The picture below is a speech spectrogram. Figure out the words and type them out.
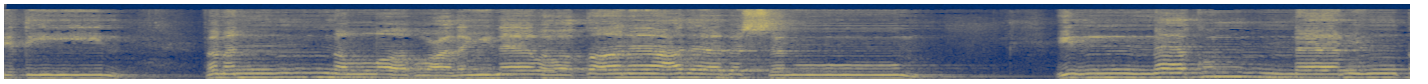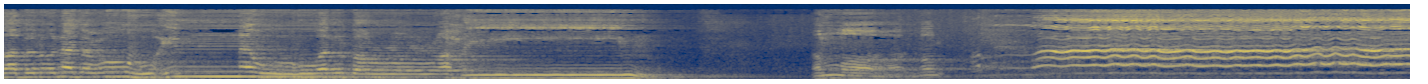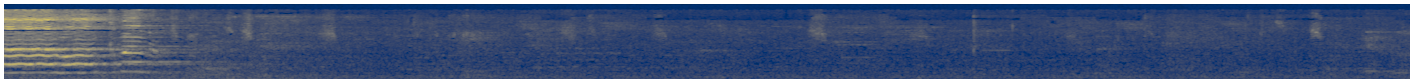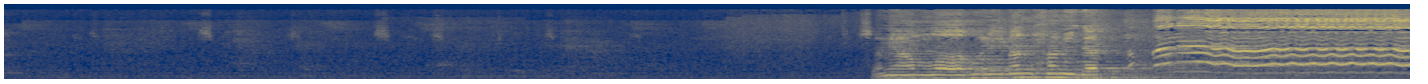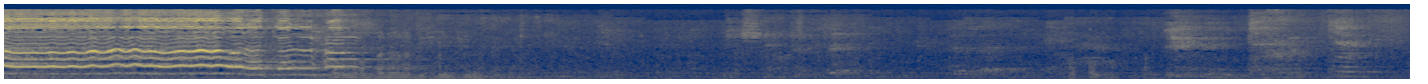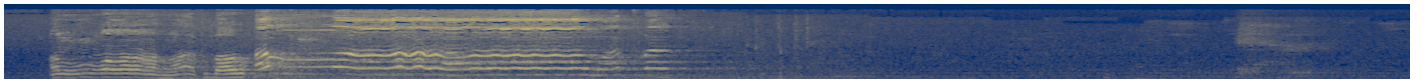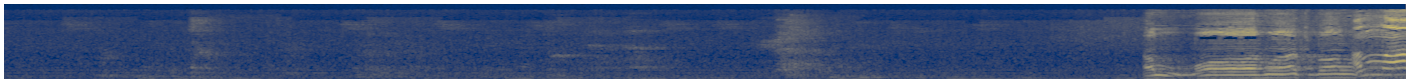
مشفقين فمن الله علينا ووقانا عذاب السموم. إنا كنا من قبل ندعوه إنه هو البر الرحيم. الله أكبر الله أكبر سمع الله لمن حمده. الله أكبر. الله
